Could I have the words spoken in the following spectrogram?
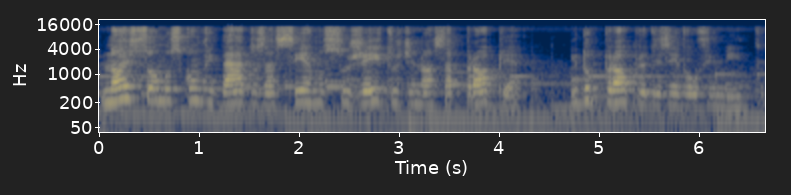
Nós somos convidados a sermos sujeitos de nossa própria e do próprio desenvolvimento.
